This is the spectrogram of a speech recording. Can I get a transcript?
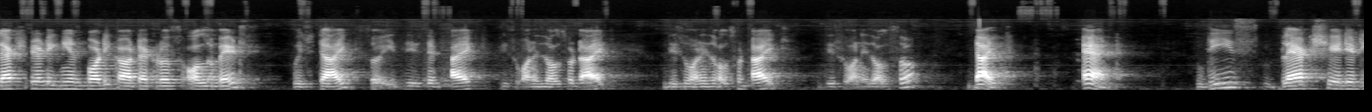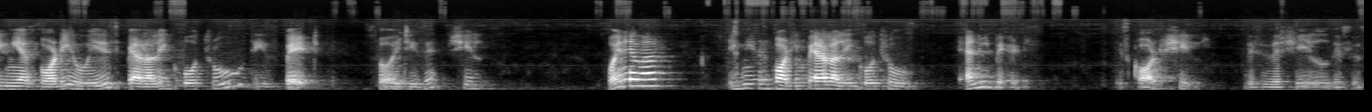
black shaded igneous body cut across all the beds which dike. So it is a dike. This one is also dike. This one is also dike. This one is also dike. And this black shaded igneous body which parallelly go through this bed. So it is a shield. Whenever igneous body parallelly go through any bed is called shield. This is a shield. This is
